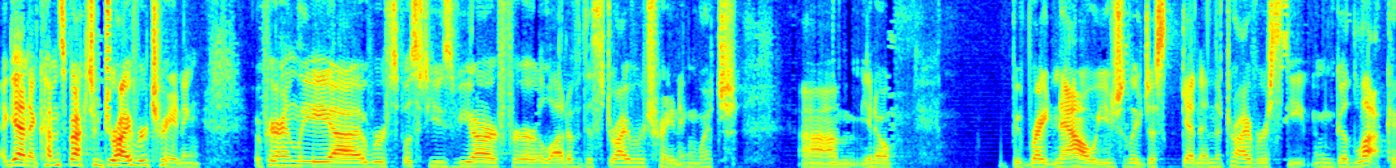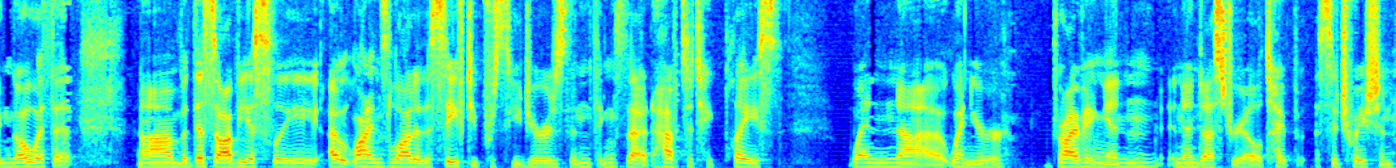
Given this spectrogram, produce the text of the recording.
Again, it comes back to driver training. Apparently, uh, we're supposed to use VR for a lot of this driver training, which, um, you know, right now we usually just get in the driver's seat and good luck and go with it. Um, but this obviously outlines a lot of the safety procedures and things that have to take place when, uh, when you're driving in an industrial type situation.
